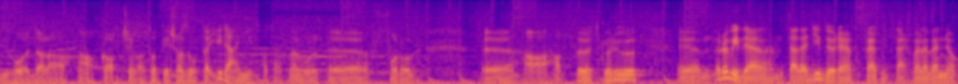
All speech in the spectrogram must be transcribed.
műholddal a, a kapcsolatot, és azóta irányíthatatlanul ö, forog ö, a, a föld körül. Röviden, tehát egy időre fel tudták vele venni a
